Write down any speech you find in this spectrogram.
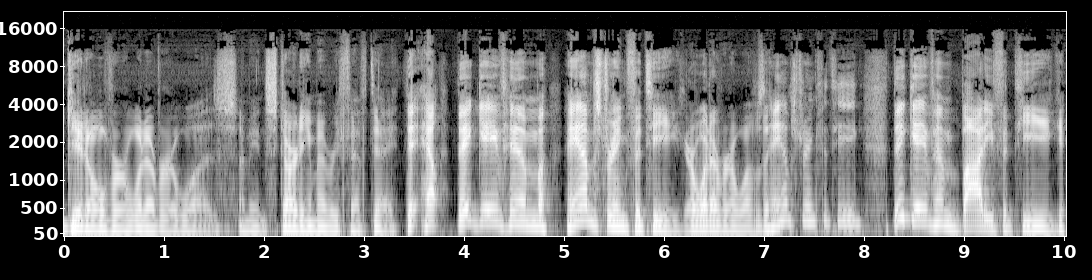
get over whatever it was. I mean, starting him every fifth day. They, hell, they gave him hamstring fatigue or whatever it was. Was it hamstring fatigue? They gave him body fatigue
